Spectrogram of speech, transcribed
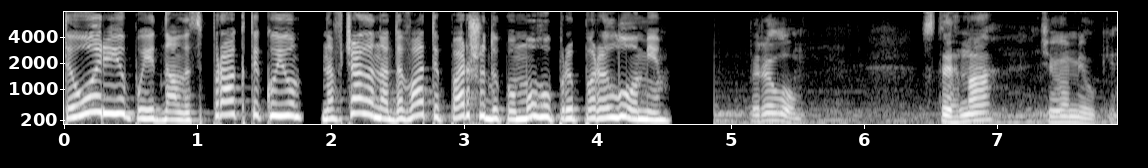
Теорію поєднали з практикою, навчали надавати першу допомогу при переломі. Перелом стегна чи гомілки.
